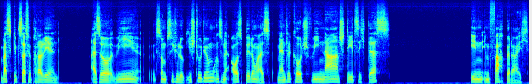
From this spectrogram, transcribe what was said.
was gibt es da für Parallelen? Also wie so ein Psychologiestudium und so eine Ausbildung als Mental Coach, wie nah steht sich das in, im Fachbereich?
